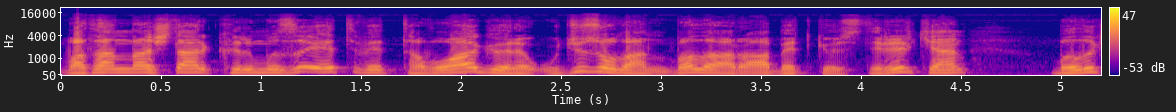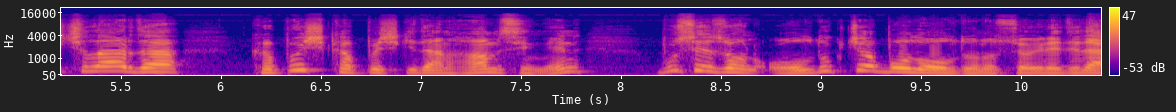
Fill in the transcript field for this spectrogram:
Vatandaşlar kırmızı et ve tavuğa göre ucuz olan balığa rağbet gösterirken balıkçılar da kapış kapış giden hamsinin bu sezon oldukça bol olduğunu söylediler.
